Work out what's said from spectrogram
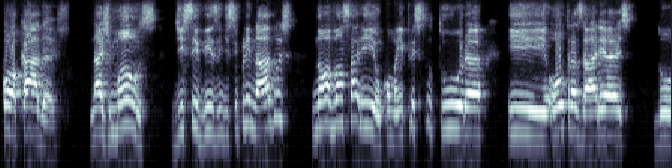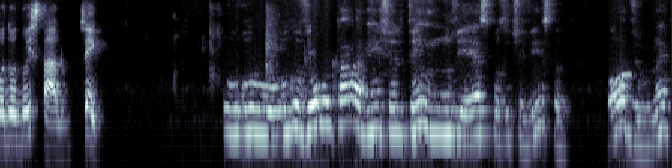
colocadas nas mãos de civis indisciplinados não avançariam, como a infraestrutura e outras áreas do, do, do Estado. Sim o, o, o, governo claramente ele tem um viés positivista, óbvio, né?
